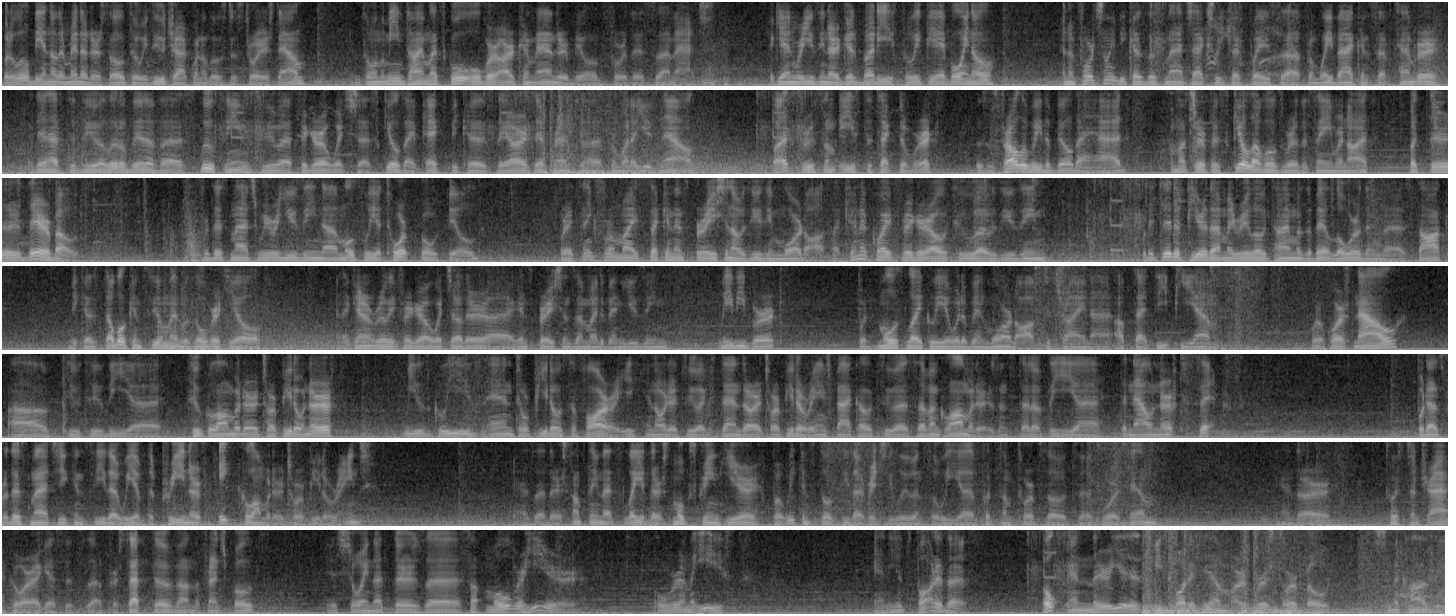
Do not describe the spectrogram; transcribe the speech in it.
But it will be another minute or so till we do track one of those destroyers down. And so in the meantime, let's go over our commander build for this uh, match. Again, we're using our good buddy Felipe Bueno. And unfortunately, because this match actually took place uh, from way back in September, I did have to do a little bit of sleuthing to uh, figure out which uh, skills I picked because they are different uh, from what I use now. But through some ace detective work, this is probably the build I had. I'm not sure if his skill levels were the same or not, but they're thereabouts. So for this match, we were using uh, mostly a torp boat build, but I think for my second inspiration I was using Mordoff. I couldn't quite figure out who I was using. But it did appear that my reload time was a bit lower than the stock. Because double concealment was overkill. And I can't really figure out which other uh, inspirations I might have been using. Maybe Burke. But most likely it would have been Mordoff to try and uh, up that DPM. But of course now, uh, due to the uh, 2 kilometer torpedo nerf, we use Gleaves and Torpedo Safari in order to extend our torpedo range back out to uh, 7 kilometers instead of the, uh, the now nerfed 6. But as for this match, you can see that we have the pre-nerf 8 kilometer torpedo range. As uh, there's something that's laid their smokescreen here, but we can still see that Richelieu, and so we uh, put some torps out uh, towards him. And our twist and track, or I guess it's uh, perceptive on the French boats, is showing that there's uh, something over here, over in the east. And he had spotted us. Oh, and there he is. We spotted him, our first torp boat, Shimakaze.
